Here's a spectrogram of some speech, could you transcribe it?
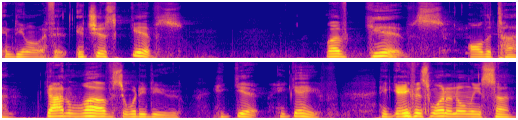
and dealing with it. It just gives. Love gives all the time. God loves, so what did he do? He give, he gave. He gave his one and only son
